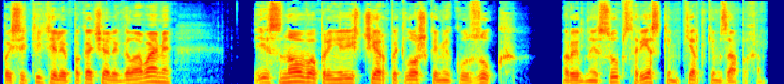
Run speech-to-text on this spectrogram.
Посетители покачали головами и снова принялись черпать ложками кузук, рыбный суп с резким терпким запахом.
